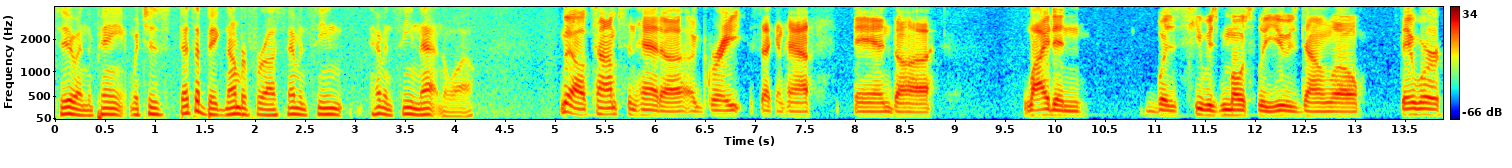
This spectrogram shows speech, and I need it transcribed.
too, in the paint, which is that's a big number for us. Haven't seen haven't seen that in a while. Well, Thompson had a, a great second half, and uh, Lydon was he was mostly used down low. They were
